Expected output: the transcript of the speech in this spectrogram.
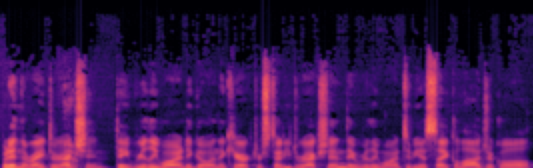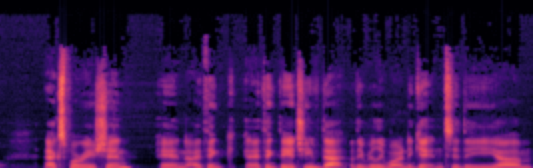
but in the right direction. They really wanted to go in the character study direction. They really wanted to be a psychological exploration, and I think and I think they achieved that. They really wanted to get into the um,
